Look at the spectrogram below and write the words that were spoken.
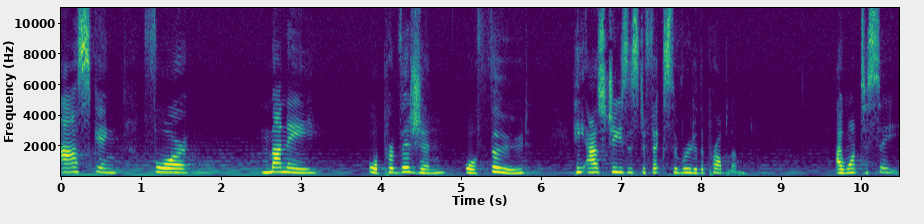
asking for money or provision or food, he asked Jesus to fix the root of the problem. I want to see.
